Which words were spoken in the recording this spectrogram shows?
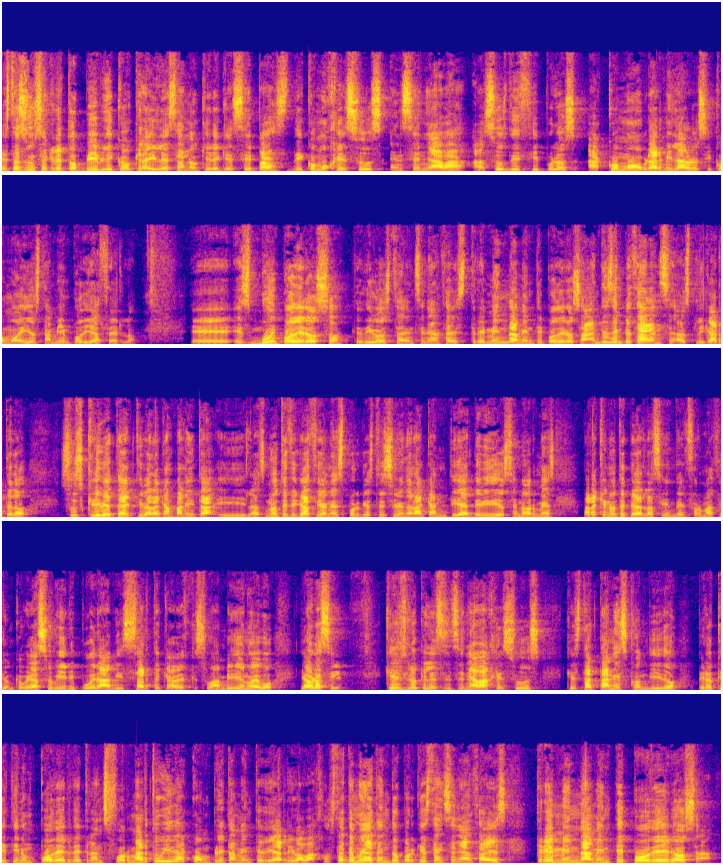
Este es un secreto bíblico que la iglesia no quiere que sepas de cómo Jesús enseñaba a sus discípulos a cómo obrar milagros y cómo ellos también podían hacerlo. Eh, es muy poderoso, te digo, esta enseñanza es tremendamente poderosa. Antes de empezar a explicártelo, suscríbete, activa la campanita y las notificaciones porque estoy subiendo una cantidad de vídeos enormes para que no te pierdas la siguiente información que voy a subir y pueda avisarte cada vez que suba un vídeo nuevo. Y ahora sí, ¿Qué es lo que les enseñaba Jesús, que está tan escondido, pero que tiene un poder de transformar tu vida completamente de arriba abajo? Estate muy atento porque esta enseñanza es tremendamente poderosa.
